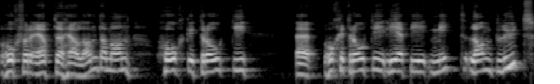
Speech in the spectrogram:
hochverehrter Herr Landamann, hochgetraute, äh, hochgetraute liebe Mitlandleute.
